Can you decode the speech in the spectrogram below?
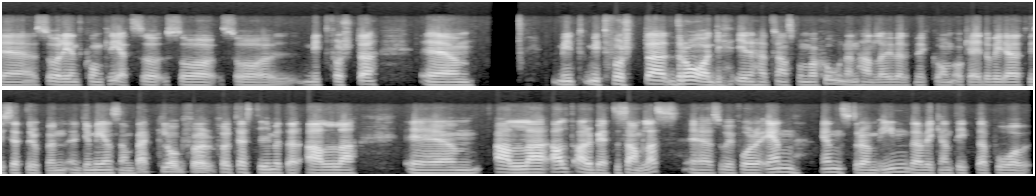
eh, så rent konkret, så, så, så mitt första ehm, mitt, mitt första drag i den här transformationen handlar ju väldigt mycket om, okej, okay, då vill jag att vi sätter upp en, en gemensam backlog för, för testteamet där alla, Ehm, alla, allt arbete samlas. Eh, så vi får en en ström in där vi kan titta på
